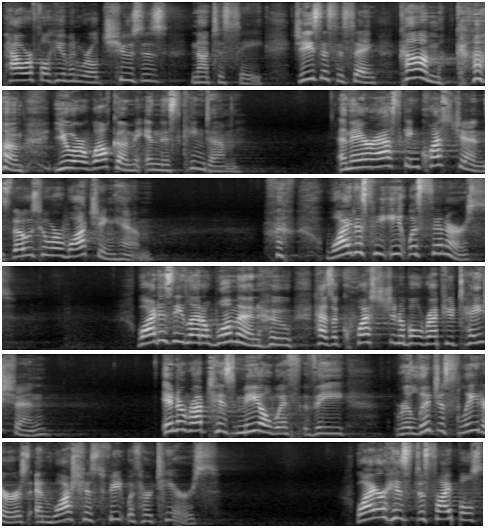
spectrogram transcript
powerful human world chooses not to see. Jesus is saying, Come, come, you are welcome in this kingdom. And they are asking questions, those who are watching him. Why does he eat with sinners? Why does he let a woman who has a questionable reputation interrupt his meal with the religious leaders and wash his feet with her tears? Why are his disciples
